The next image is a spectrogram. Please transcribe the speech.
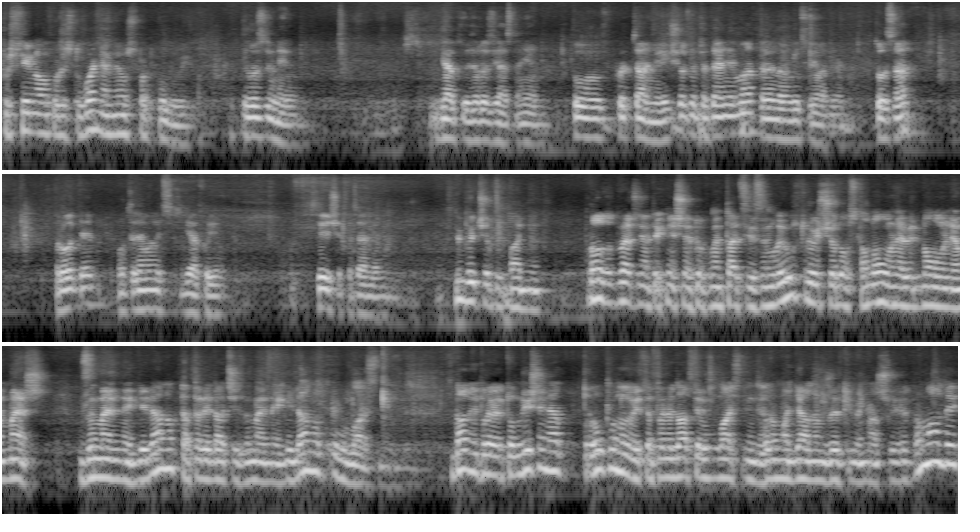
постійного користування не успадковує. Зрозуміло. Дякую за роз'яснення. По питанню, якщо запитань немає, то на голосування. Хто за? Проти? Утримались? Дякую. Слідуюче питання. Слідуюче питання. Про затвердження технічної документації землеустрою щодо встановлення відновлення меж земельних ділянок та передачі земельних ділянок у власність. Даним проєктом рішення пропонується передати у власність громадянам жителів нашої громади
